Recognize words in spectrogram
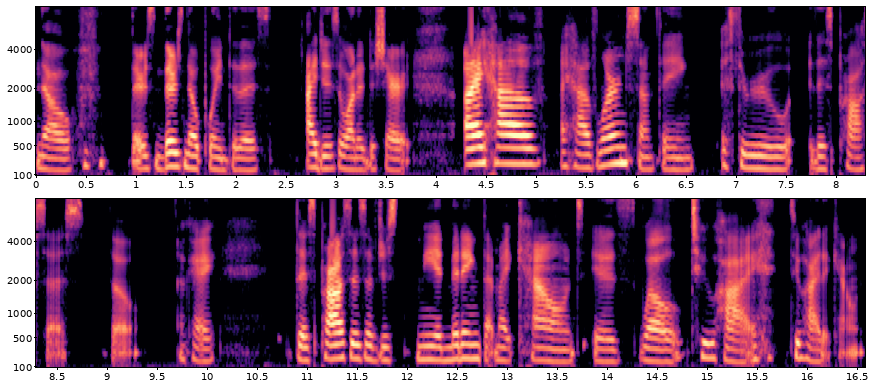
no, there's there's no point to this. I just wanted to share it. I have I have learned something through this process though. Okay. This process of just me admitting that my count is well too high, too high to count.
